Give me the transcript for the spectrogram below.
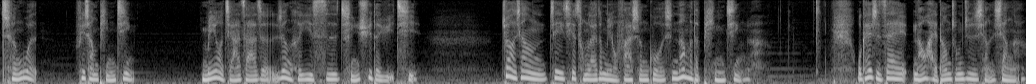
沉稳，非常平静，没有夹杂着任何一丝情绪的语气。就好像这一切从来都没有发生过，是那么的平静啊！我开始在脑海当中就是想象啊，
